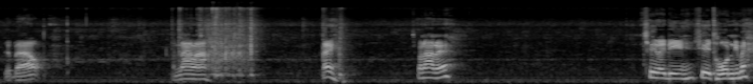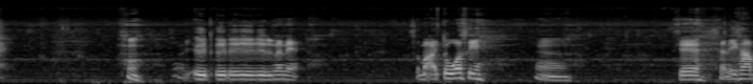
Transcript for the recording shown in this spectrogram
เสร็จแล้วหันหน้ามา เอ้ยหันหน้าเลยชื่ออะไรดี ชื่อโทนดีไหมอืดอืดอืดอืดนั่นเนี่ยสบายตัวสิ อืมโอเคแค่นี้ครับ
